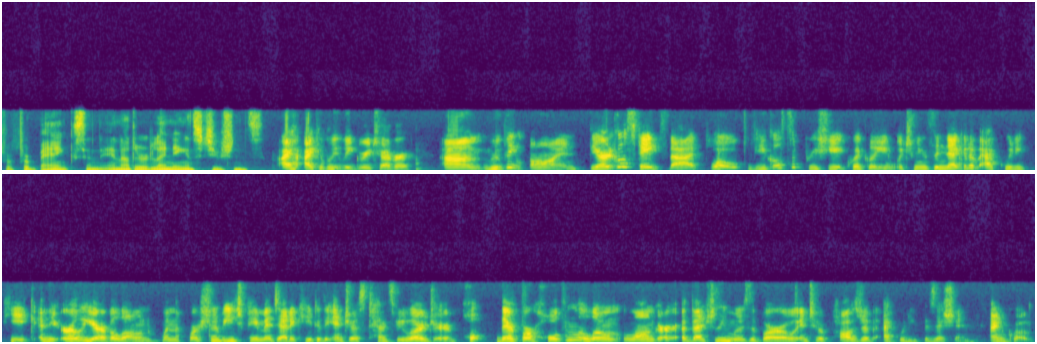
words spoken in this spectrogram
for, for banks and, and other lending institutions. I, I completely agree, Trevor. Um, moving on, the article states that, quote, vehicles depreciate quickly, which means the negative equity peak in the early year of a loan when the portion of each payment dedicated to the interest tends to be larger. Ho- therefore, holding the loan longer eventually moves the borrower into a positive equity position, end quote.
